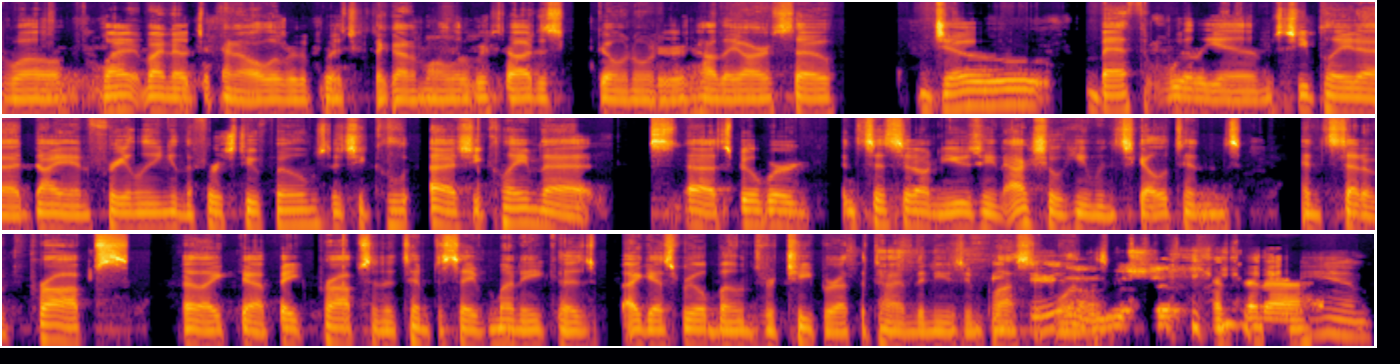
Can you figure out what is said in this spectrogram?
well, my, my notes are kind of all over the place because I got them all over. So I'll just go in order how they are. So, Joe Beth Williams, she played uh, Diane Freeling in the first two films, and she cl- uh, she claimed that uh, Spielberg insisted on using actual human skeletons instead of props, uh, like uh, fake props, in an attempt to save money because I guess real bones were cheaper at the time than using plastic? Oh, ones. And then, uh, Damn.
